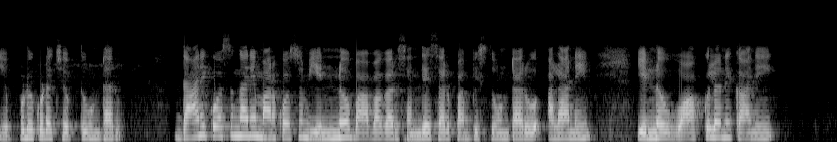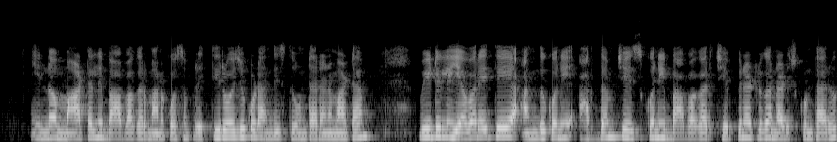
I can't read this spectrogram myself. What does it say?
ఎప్పుడు కూడా చెప్తూ ఉంటారు. దానికోసంగానే మన కోసం ఎన్నో బాబాగారు సందేశాలు పంపిస్తూ ఉంటారు. అలానే ఎన్నో వాక్కులని కానీ ఎన్నో మాటల్ని బాబాగారు మన కోసం ప్రతిరోజు కూడా అందిస్తూ ఉంటారనమాట వీటిని ఎవరైతే అందుకొని అర్థం చేసుకొని బాబాగారు చెప్పినట్లుగా నడుచుకుంటారో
